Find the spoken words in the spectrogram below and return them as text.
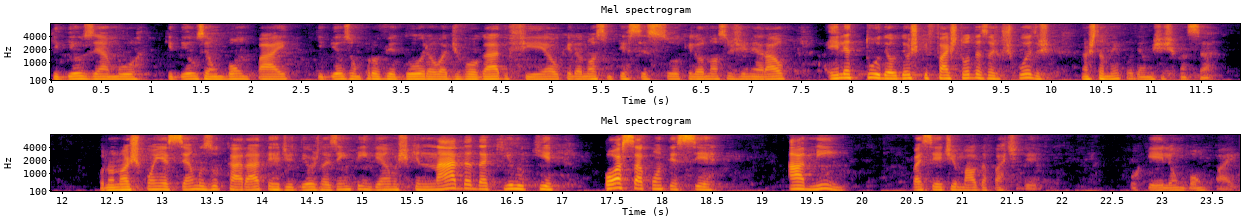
que Deus é amor, que Deus é um bom pai, que Deus é um provedor, é o advogado fiel, que Ele é o nosso intercessor, que Ele é o nosso general, ele é tudo, é o Deus que faz todas as coisas, nós também podemos descansar. Quando nós conhecemos o caráter de Deus, nós entendemos que nada daquilo que possa acontecer a mim vai ser de mal da parte dele. Porque ele é um bom pai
